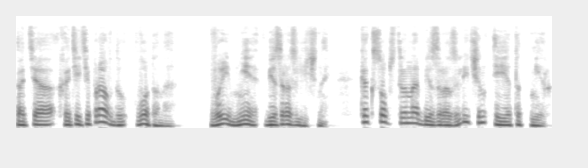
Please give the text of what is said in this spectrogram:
Хотя, хотите правду, вот она. Вы мне безразличны как, собственно, безразличен и этот мир.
